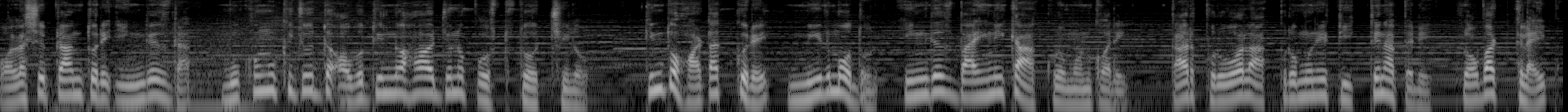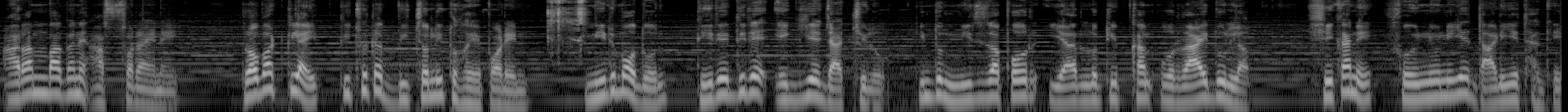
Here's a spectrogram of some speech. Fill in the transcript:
পলাশী প্রান্তরে ইংরেজরা মুখোমুখি যুদ্ধে অবতীর্ণ হওয়ার জন্য প্রস্তুত হচ্ছিল। কিন্তু হঠাৎ করে মীরমদন ইংরেজ বাহিনীকে আক্রমণ করে। তার প্রবল আক্রমণে টিকতে না পেরে রবার্ট ক্লাইভ আরামবাগানে আশ্রয় নেয়। রবার্ট ক্লাইভ কিছুটা বিচলিত হয়ে পড়েন। নির্মদন ধীরে ধীরে এগিয়ে যাচ্ছিল, কিন্তু মির্জাফর, ইয়ার লতিফ খান ও রায়দুল্লাহ সেখানে সৈন্য নিয়ে দাঁড়িয়ে থাকে।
